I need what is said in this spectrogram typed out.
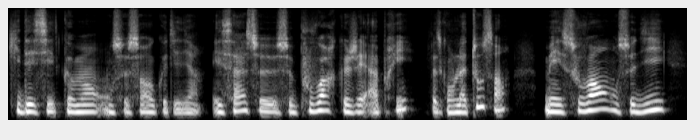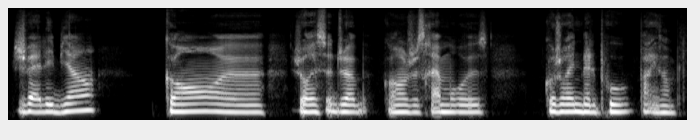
qui décide comment on se sent au quotidien. Et ça, ce, ce pouvoir que j'ai appris, parce qu'on l'a tous, hein, mais souvent, on se dit, je vais aller bien quand euh, j'aurai ce job, quand je serai amoureuse, quand j'aurai une belle peau, par exemple.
